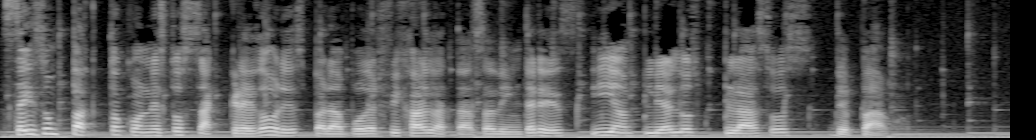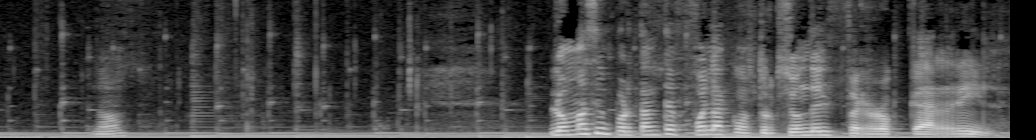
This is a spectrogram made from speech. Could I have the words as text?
se hizo un pacto con estos acreedores para poder fijar la tasa de interés y ampliar los plazos de pago. ¿No? Lo más importante fue la construcción del ferrocarril.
